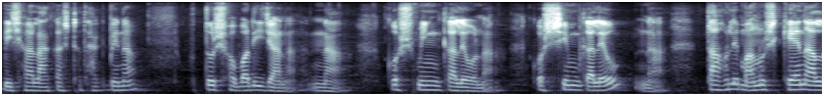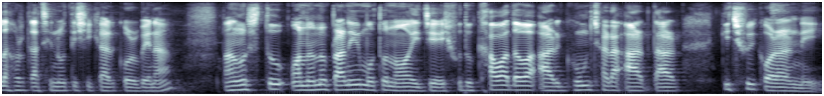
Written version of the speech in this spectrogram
বিশাল আকাশটা থাকবে না? উত্তর সবারই জানা, না। কশ্মিনকালেও না কশ্চিমকালেও না। তাহলে মানুষ কেন আল্লাহর কাছে নতি স্বীকার করবে না? মানুষ তো অন্যান্য প্রাণীর মতো নয় যে শুধু খাওয়া দাওয়া আর ঘুম ছাড়া আর তার কিছুই করার নেই।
